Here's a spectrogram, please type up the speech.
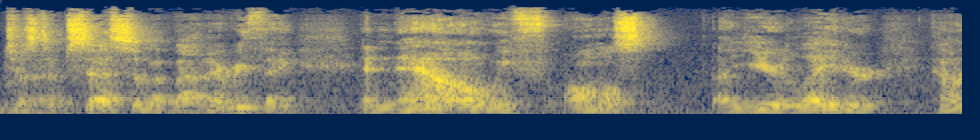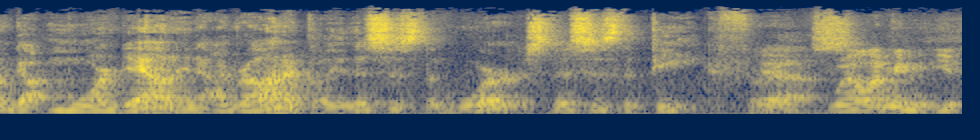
just Right. obsessive about everything. And now we've almost a year later kind of got worn down. And ironically, this is the worst. This is the peak for Yeah. us. Well, I mean, you,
